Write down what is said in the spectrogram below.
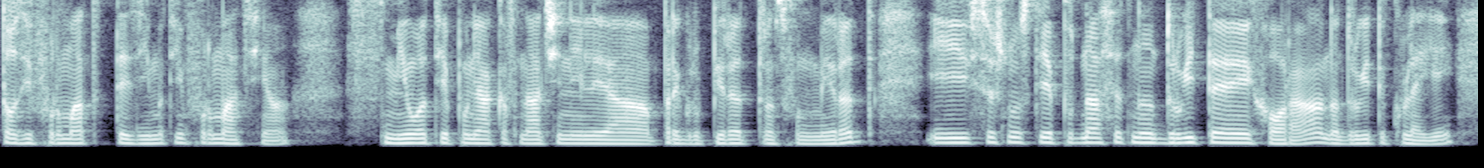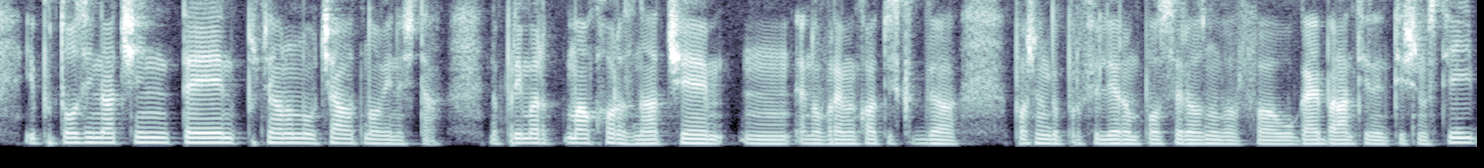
този формат те взимат информация, смилат я по някакъв начин или я прегрупират, трансформират и всъщност я поднасят на другите хора, на другите колеги и по този начин те постоянно научават нови неща. Например, малко хора знаят, че м- едно време, когато исках да почнах да профилирам по-сериозно в лога бранд идентичности,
